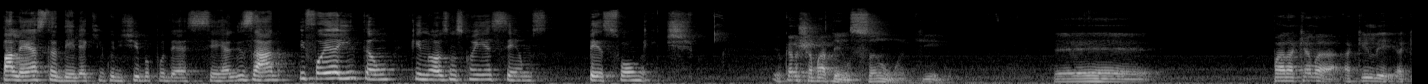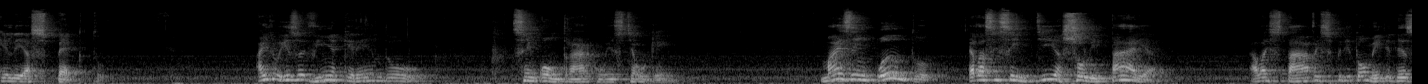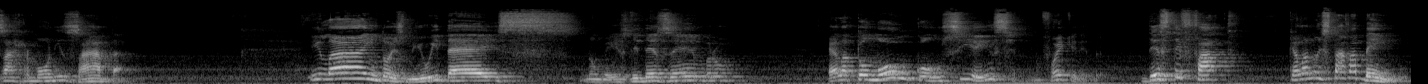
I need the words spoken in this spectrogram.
palestra dele aqui em Curitiba pudesse ser realizada. E foi aí então que nós nos conhecemos pessoalmente. Eu quero chamar atenção aqui é, para aquela, aquele, aquele aspecto. A Heloísa vinha querendo se encontrar com este alguém. Mas enquanto ela se sentia solitária, ela estava espiritualmente desarmonizada. E lá em 2010, no mês de dezembro, ela tomou consciência, não foi, querida? Deste fato, que ela não estava bem.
